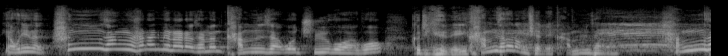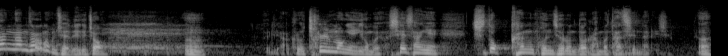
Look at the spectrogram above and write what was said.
그러니까 우리는 항상 하나님의 나라 살면 감사하고 즐거워하고 그렇게 돼. 감사가 넘쳐야 돼. 감사가. 항상 감사가 넘쳐야 돼. 그죠? 응. 그리고 철멍에 이거 뭐야? 세상의 지독한 권세로 너를 한번 다스린다는 거죠. 어.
